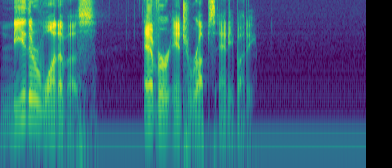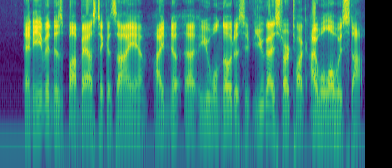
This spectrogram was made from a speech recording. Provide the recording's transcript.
neither one of us ever interrupts anybody. And even as bombastic as I am, I know uh, you will notice if you guys start talking, I will always stop,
